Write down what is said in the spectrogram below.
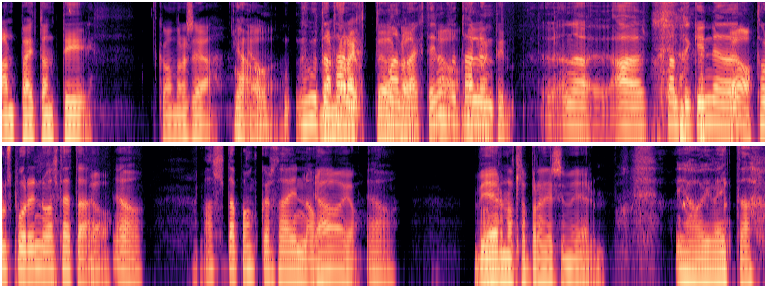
mannbætandi hvað maður að segja? Já, tala um mannræktin, þú ert að tala um samtökinn eða tólsporinn og allt þetta. Já. Já. alltaf bankar það inn á. Já, já, já. Við erum alltaf bara þeir sem við erum. Já, ég veit það,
